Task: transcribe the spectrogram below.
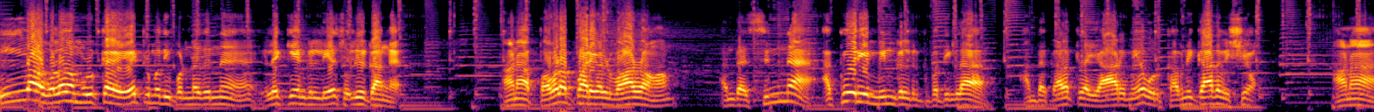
எல்லா உலகம் முழுக்க ஏற்றுமதி பண்ணதுன்னு இலக்கியங்கள்லேயே சொல்லியிருக்காங்க. ஆனால் பவளப்பாறைகள் வாழும் அந்த சின்ன அக்வேரியம் மீன்கள் இருக்குது பார்த்தீங்களா அந்த காலத்தில் யாருமே ஒரு கவனிக்காத விஷயம். ஆனால்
